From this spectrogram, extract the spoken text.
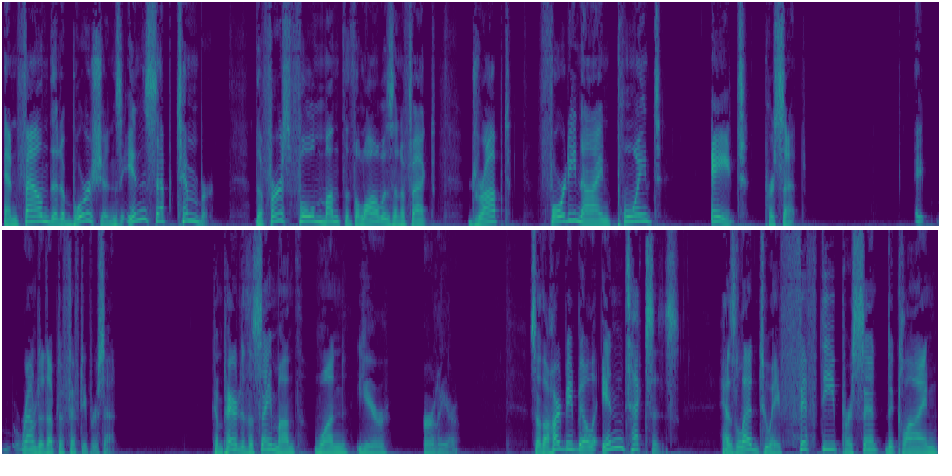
and found that abortions in September, the first full month that the law was in effect, dropped 49.8%. It rounded up to 50%, compared to the same month one year earlier. So the heartbeat bill in Texas has led to a 50% decline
